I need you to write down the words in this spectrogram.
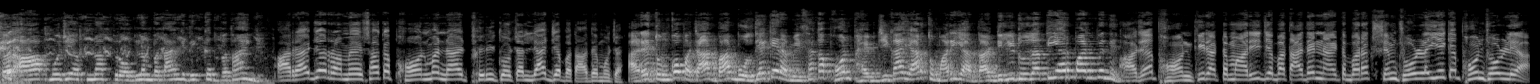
सर आप मुझे अपना प्रॉब्लम बताएँगे दिक्कत बताएँगे? अरे जो रमेशा के फ़ोन में नेट फ्री क्यों चल रहा है बता दे मुझे। अरे तुमको पचास बार बोल दिया कि रमेशा का फ़ोन फाइव जी का यार तुम्हारी याददाश्त डिलीट हो जाती है हर पाँच मिनट। अरे फ़ोन की रट मारी जे बता दे नेटवर्क सिम छोड़ लिया क्या फ़ोन छोड़ लिया?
